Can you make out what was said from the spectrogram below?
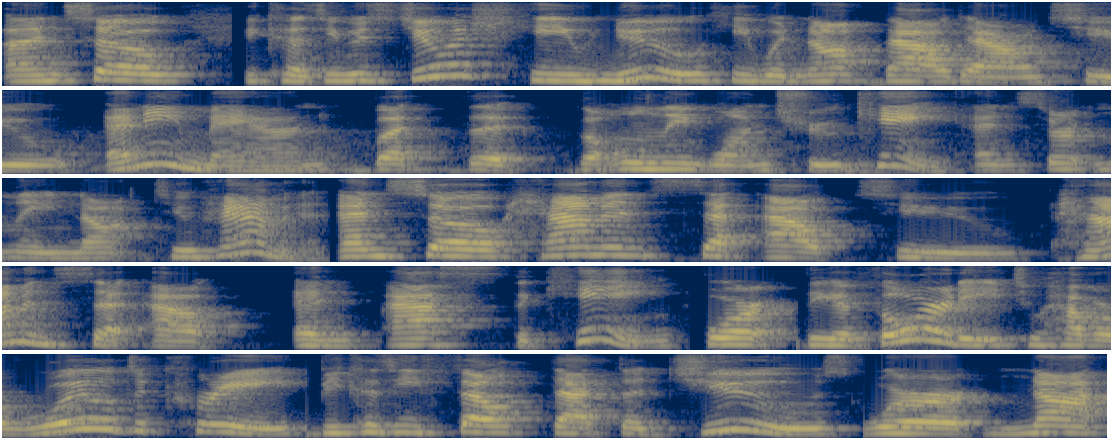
And so, because he was Jewish, he knew he would not bow down to any man but the the only one true king, and certainly not to Haman. And so Haman set out to Haman set out and asked the king for the authority to have a royal decree because he felt that the Jews were not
